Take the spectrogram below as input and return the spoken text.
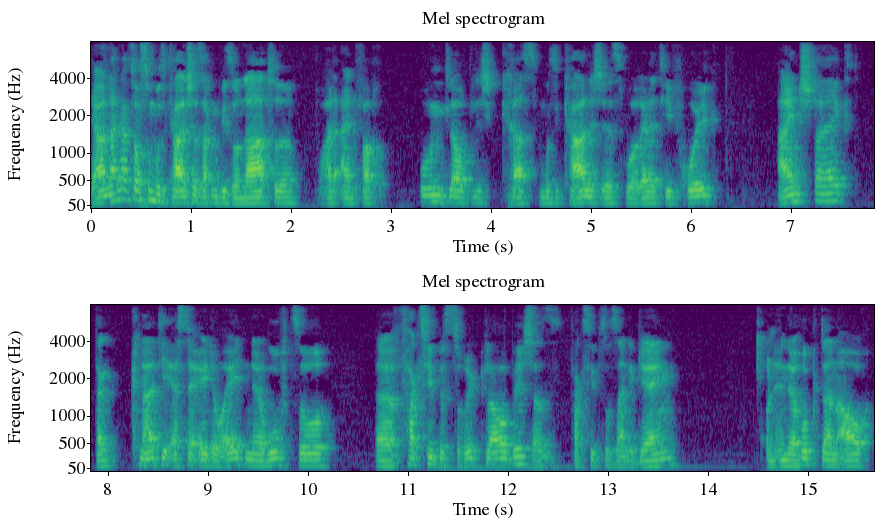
Ja, und dann gab es auch so musikalische Sachen wie Sonate, wo halt einfach unglaublich krass musikalisch ist, wo er relativ ruhig einsteigt. Dann knallt die erste 808 und er ruft so, äh, Faxib ist zurück, glaube ich. Also Faxib so seine Gang. Und in der Hook dann auch,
